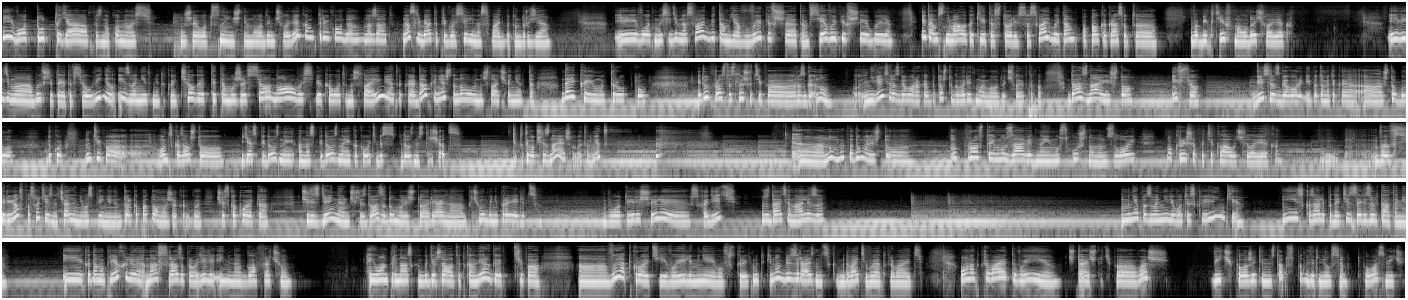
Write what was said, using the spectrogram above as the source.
И вот тут-то я познакомилась уже вот с нынешним молодым человеком три года назад. Нас ребята пригласили на свадьбу, там друзья. И вот мы сидим на свадьбе, там я выпившая, там все выпившие были. И там снимала какие-то сторис со свадьбы, и там попал как раз вот э, в объектив молодой человек. И, видимо, бывший-то это все увидел и звонит мне такой, чё, говорит, ты там уже все нового себе кого-то нашла? И я такая, да, конечно, нового нашла, а что нет-то? Дай-ка ему трубку. И тут просто слышу, типа, разго... ну, не весь разговор, а как бы то, что говорит мой молодой человек, такой, да, знаю, и что? И все. Весь разговор. И потом я такая, а что было? Такой, ну, типа, он сказал, что я спидозный, она спидозная, и каково тебе со спидозной встречаться? Типа, ты вообще знаешь об этом, нет? Э, ну, мы подумали, что ну, просто ему завидно, ему скучно, он злой. Ну, крыша потекла у человека всерьез, по сути, изначально не восприняли. Но только потом уже как бы через какое-то, через день, наверное, через два задумались, что реально, почему бы не провериться. Вот, и решили сходить, сдать анализы. мне позвонили вот из клиники и сказали подойти за результатами. И когда мы приехали, нас сразу проводили именно к главврачу. И он при нас как бы держал этот конверт, говорит, типа, «А вы откроете его или мне его вскрыть? Мы такие, ну, без разницы, как бы давайте вы открываете. Он открывает его и читает, что типа ваш ВИЧ положительный статус подтвердился. Типа у вас ВИЧ.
